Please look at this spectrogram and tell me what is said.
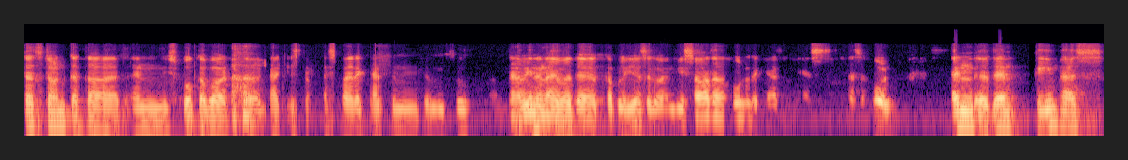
touched on Qatar and you spoke about uh, from Aspire Academy coming through. Naveen and I were there a couple of years ago and we saw the whole academy as, as a whole. And uh, then team has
